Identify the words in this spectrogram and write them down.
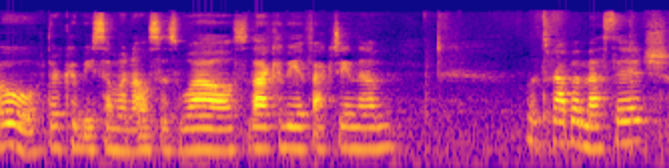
Oh, there could be someone else as well, so that could be affecting them. Let's grab a message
